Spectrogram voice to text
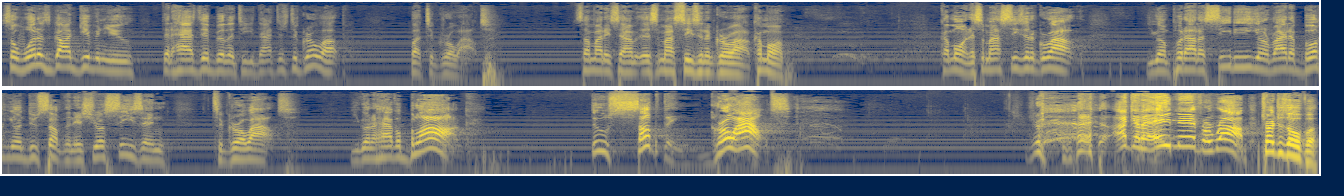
So, what has God given you that has the ability not just to grow up, but to grow out? Somebody say, This is my season to grow out. Come on. Come on, this is my season to grow out. You're going to put out a CD, you're going to write a book, you're going to do something. It's your season to grow out. You're going to have a blog do something, grow out. I got an amen for Rob. Church is over.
